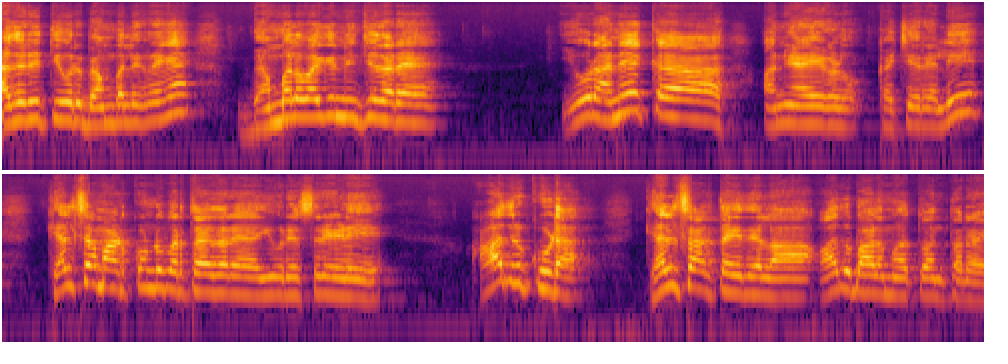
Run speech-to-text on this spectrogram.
ಅದೇ ರೀತಿ ಇವರು ಬೆಂಬಲಿಗರಿಗೆ ಬೆಂಬಲವಾಗಿ ನಿಂತಿದ್ದಾರೆ. ಇವರು ಅನೇಕ ಅನ್ಯಾಯಗಳು ಕಚೇರಿಯಲ್ಲಿ ಕೆಲಸ ಮಾಡಿಕೊಂಡು ಬರ್ತಾ ಇದ್ದಾರೆ ಇವ್ರ ಹೆಸರು ಹೇಳಿ. ಆದರೂ ಕೂಡ ಕೆಲಸ ಆಗ್ತಾ ಇದೆಯಲ್ಲ, ಅದು ಭಾಳ ಮಹತ್ವ ಅಂತಾರೆ.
